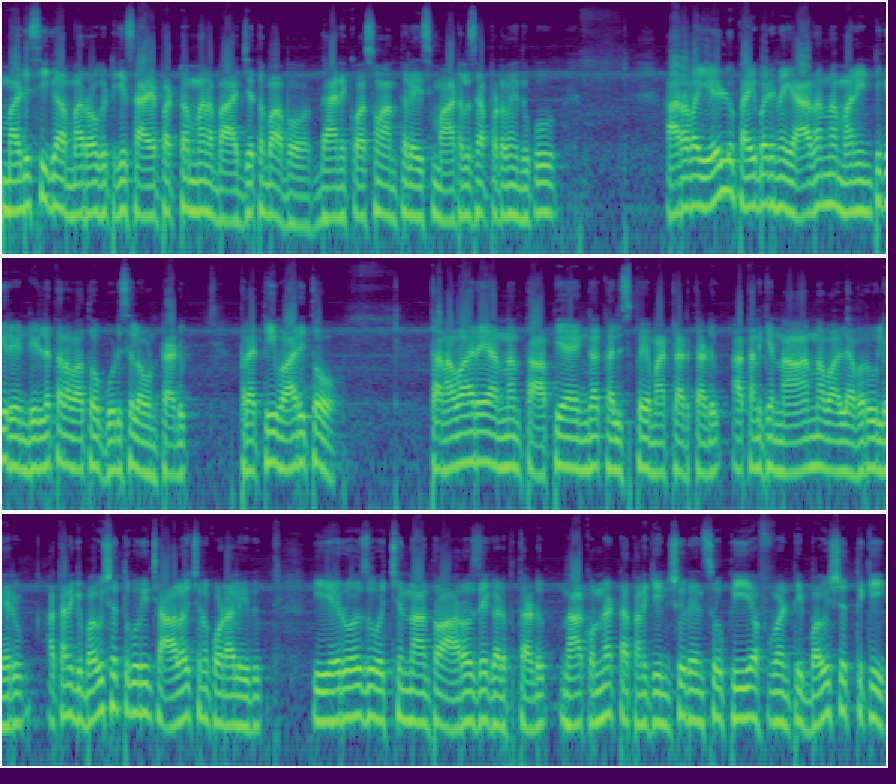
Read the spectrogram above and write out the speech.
మడిసిగా మరొకటికి సాయపడటం మన బాధ్యత బాబు. దానికోసం అంతలేసి మాటలు చెప్పడం ఎందుకు? అరవై ఏళ్ళు పైబడిన యాదన్న మన ఇంటికి రెండేళ్ళ తర్వాత గుడిసెలో ఉంటాడు. ప్రతి వారితో తనవారే అన్నంత ఆప్యాయంగా కలిసిపోయి మాట్లాడతాడు. అతనికి నాన్న వాళ్ళు ఎవరూ లేరు. అతనికి భవిష్యత్తు గురించి ఆలోచన కూడా లేదు. ఏ రోజు వచ్చిన దాంతో ఆ రోజే గడుపుతాడు. నాకున్నట్టు అతనికి ఇన్సూరెన్సు పీఎఫ్ వంటి భవిష్యత్తుకి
